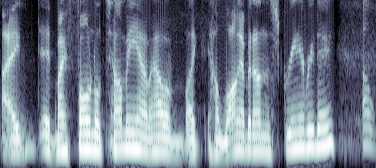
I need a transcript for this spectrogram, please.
I mm. it- my phone will tell me how, how like how long I've been on the screen every day. Oh,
